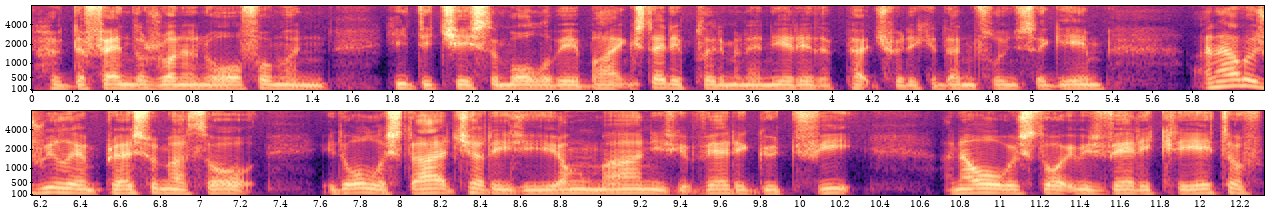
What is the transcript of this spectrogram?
how defenders running off him, and he had to chase them all the way back instead of playing him in an area of the pitch where he could influence the game. And I was really impressed with him. I thought he'd all the stature. He's a young man. He's got very good feet, and I always thought he was very creative.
